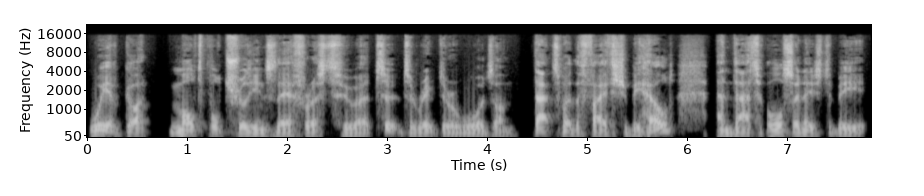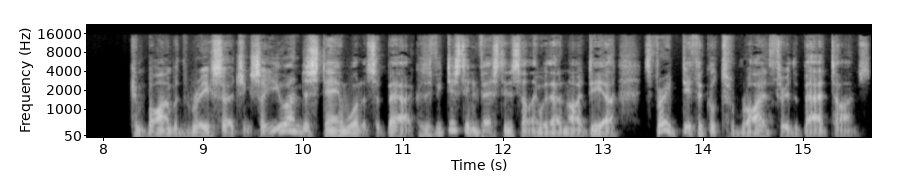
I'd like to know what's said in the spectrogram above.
we have got multiple trillions there for us to uh, to, to reap the rewards on. That's where the faith should be held, and that also needs to be combined with researching so you understand what it's about. Because if you just invest in something without an idea, it's very difficult to ride through the bad times.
